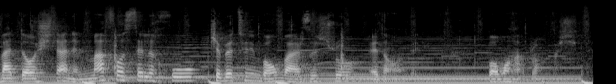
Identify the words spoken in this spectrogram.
و داشتن مفاصل خوب که بتونیم با اون ورزش رو ادامه بدیم. با ما همراه باشید.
